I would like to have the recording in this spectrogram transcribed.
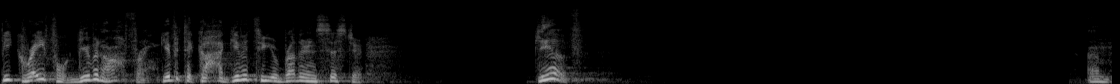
Be grateful. Give an offering. Give it to God. Give it to your brother and sister. Give. Um,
